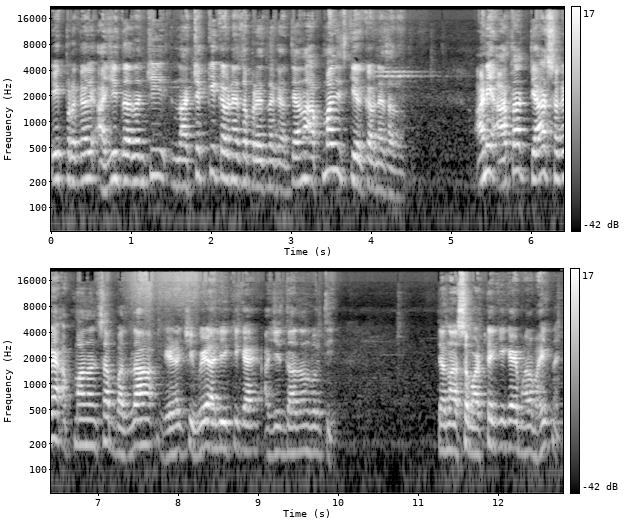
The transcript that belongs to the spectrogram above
एक प्रकारे अजितदादांची नाचक्की करण्याचा प्रयत्न करा त्यांना अपमानित के करण्यात आलं होतं. आणि आता त्या सगळ्या अपमानांचा बदला घेण्याची वेळ आली की काय? अजितदादांवरती. त्यांना असं वाटतं की काय? मला माहीत नाही.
